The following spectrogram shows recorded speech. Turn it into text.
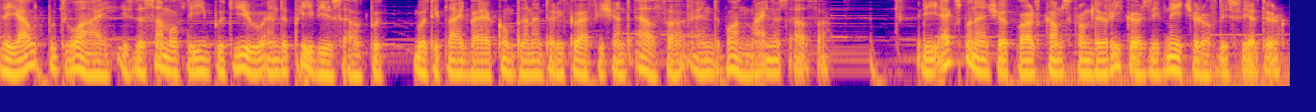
The output y is the sum of the input u and the previous output, multiplied by a complementary coefficient alpha and 1 minus alpha. The exponential part comes from the recursive nature of this filter.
